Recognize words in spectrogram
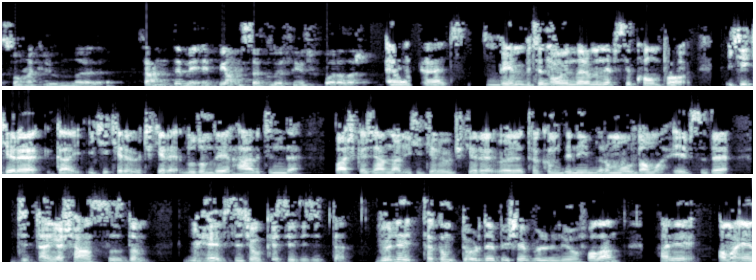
sonraki Ludumlara sen de mi hep yalnız takılıyorsun Yusuf bu aralar? Evet evet. Benim bütün oyunlarımın hepsi kompo. İki kere, iki kere, üç kere Ludum değil haricinde. Başka jamler iki kere, üç kere böyle takım deneyimlerim oldu ama hepsi de cidden ya şanssızdım. Hepsi çok kötüydü cidden. Böyle takım dörde beşe bölünüyor falan. Hani ama en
